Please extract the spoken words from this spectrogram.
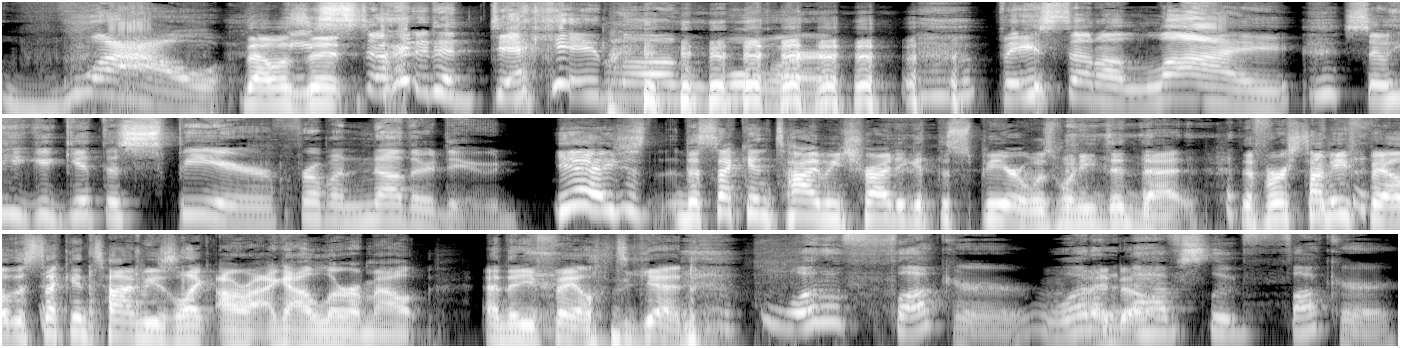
Wow. That was he it. started a decade long war based on a lie so he could get the spear from another dude. Yeah, he just the second time he tried to get the spear was when he did that. The first time he failed, the second time he's like, "All right, I gotta lure him out," and then he failed again. What a fucker! What I an know. absolute fucker!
